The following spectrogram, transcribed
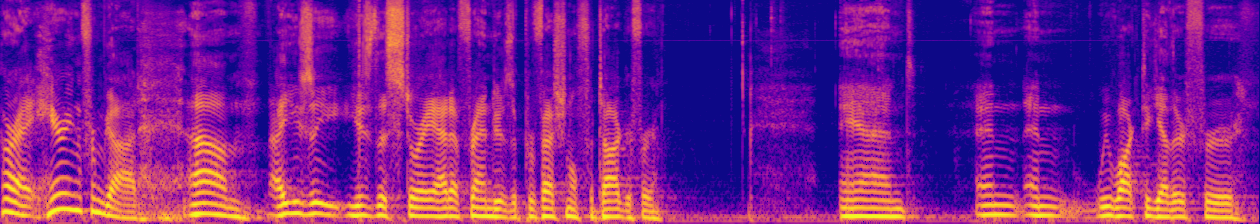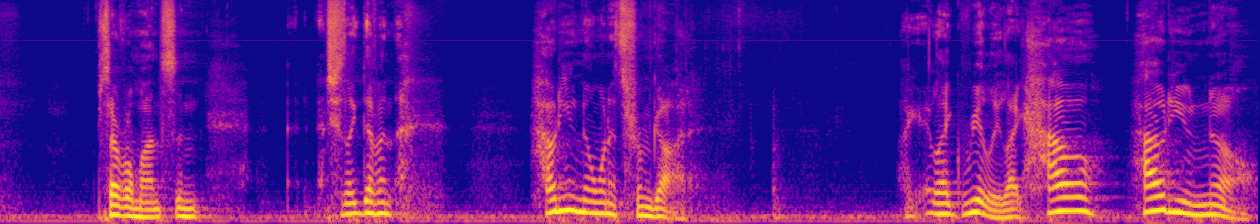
All right, hearing from God. Um, I usually use this story. I had a friend who's a professional photographer, and and and we walked together for several months, and, and she's like, Devin, how do you know when it's from God? Like, like really, like how how do you know?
